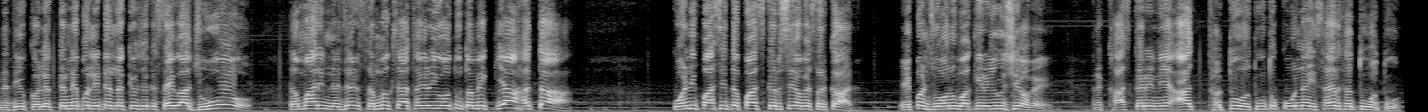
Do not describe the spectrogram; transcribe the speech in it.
અને દીવ કલેક્ટરને પણ લેટર લખ્યો છે કે સાહેબ, આ જુઓ. તમારી નજર સમક્ષ આ થઈ રહ્યું હતું. તમે ક્યાં હતા? કોની પાસે તપાસ કરશે હવે સરકાર? એ પણ જોવાનું બાકી રહ્યું છે હવે. અને ખાસ કરીને આ થતું હતું તો કોના ઇશારે થતું હતું?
